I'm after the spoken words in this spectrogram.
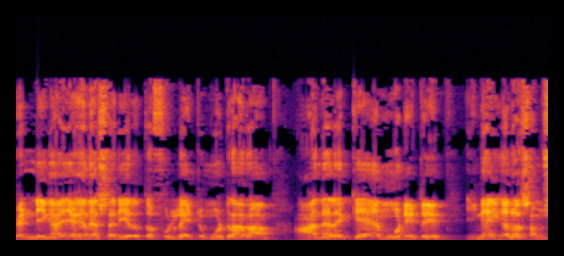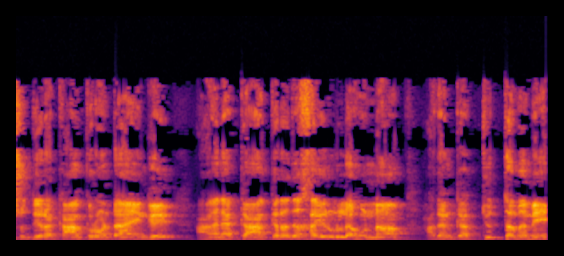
പെണ്ണിങ്ങ എങ്ങനെ ശരീരത്തെ ഫുള്ളായിട്ട് മൂടാറാം ആ നിലക്കേ മൂടിയിട്ട് ഇങ്ങ ഇങ്ങനെ സംശുദ്ധിര കാക്കറോണ്ടായെങ്കിൽ അങ്ങനെ കാക്കറത് ഹൈറുല്ലഹുന്ന അതങ്ക അത്യുത്തമമേ.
